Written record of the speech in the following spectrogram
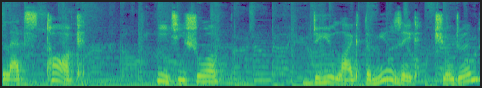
Let's talk. 一起说。Do you like the music, children?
